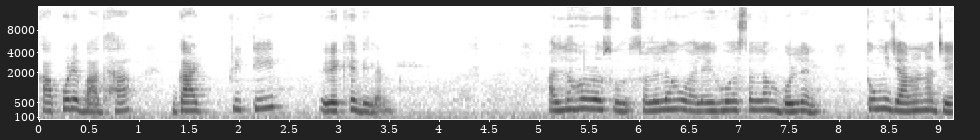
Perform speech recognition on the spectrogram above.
কাপড়ে বাঁধা গাড়িটি রেখে দিলেন। আল্লাহ রসুল সাল্লাহু আলহুয়াসাল্লাম বললেন, তুমি জানো না যে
